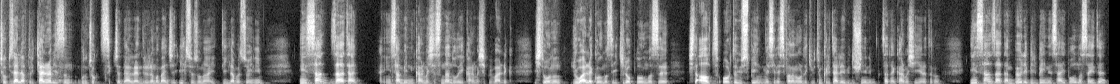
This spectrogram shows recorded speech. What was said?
Çok güzel laftır. Ken Robinson bunu çok sıkça değerlendirir ama bence ilk söz ona ait değil ama söyleyeyim. İnsan zaten yani insan beyninin karmaşasından dolayı karmaşık bir varlık. İşte onun yuvarlak olması, iki loblu olması, işte alt, orta, üst beyin meselesi falan oradaki bütün kriterleri bir düşünelim. Zaten karmaşayı yaratan o. İnsan zaten böyle bir beyne sahip olmasaydı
